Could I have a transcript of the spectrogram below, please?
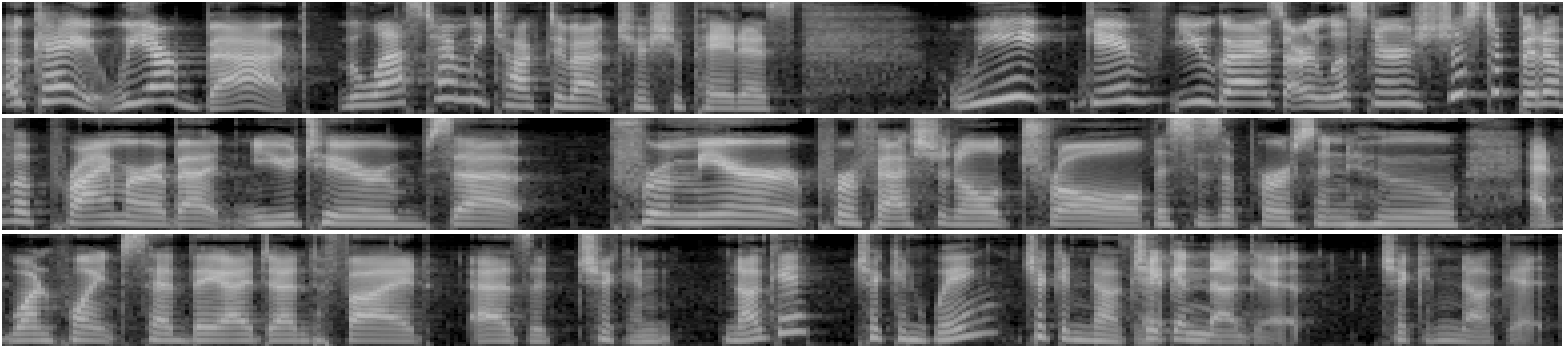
Okay, we are back. The last time we talked about Trisha Paytas, we gave you guys, our listeners, just a bit of a primer about YouTube's uh, premier professional troll. This is a person who at one point said they identified as a chicken nugget, chicken wing, chicken nugget, Chicken nugget. chicken nugget.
